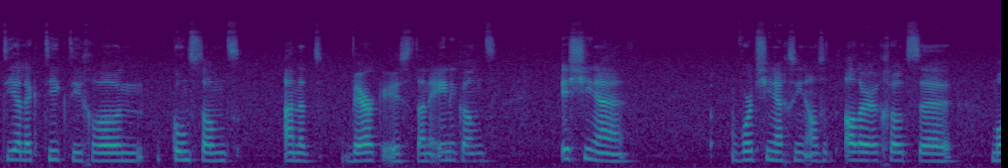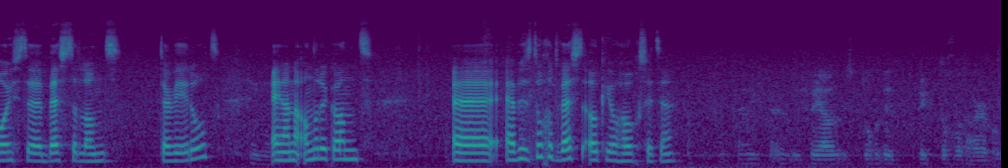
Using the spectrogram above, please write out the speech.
dialectiek die gewoon constant aan het werken is. Aan de ene kant is China, wordt China gezien als het allergrootste, mooiste, beste land ter wereld. En aan de andere kant eh, hebben ze toch het Westen ook heel hoog zitten. Die van jou is toch, dit toch wat harder op.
